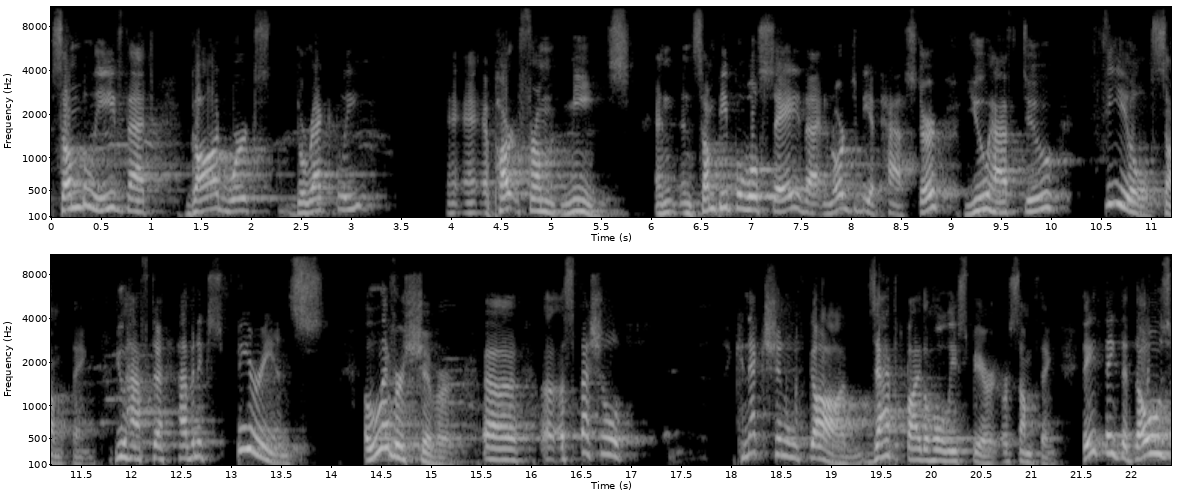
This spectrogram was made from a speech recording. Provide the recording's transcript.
Some believe that God works directly apart from means. And, and some people will say that in order to be a pastor, you have to feel something, you have to have an experience, a liver shiver, uh, a special connection with God, zapped by the Holy Spirit or something. They think that those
